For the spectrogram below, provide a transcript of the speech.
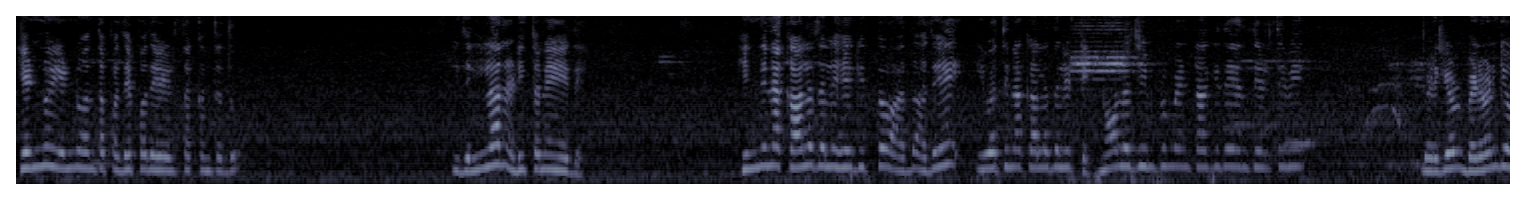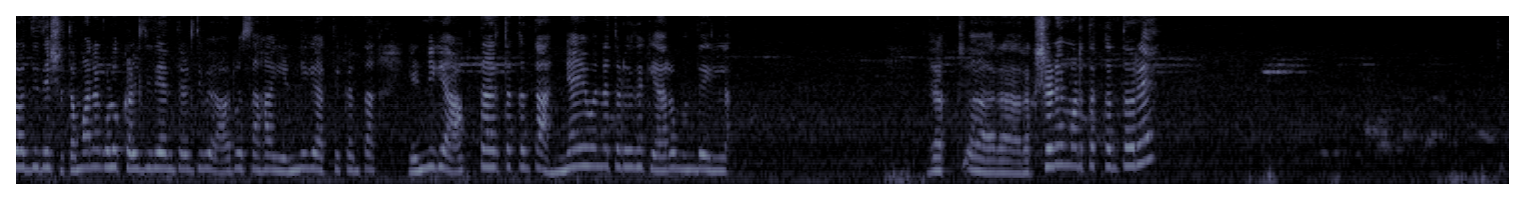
ಹೆಣ್ಣು ಹೆಣ್ಣು ಅಂತ ಪದೇ ಪದೇ ಹೇಳ್ತಕ್ಕಂಥದ್ದು. ಇದೆಲ್ಲ ನಡೀತಾನೇ ಇದೆ. ಹಿಂದಿನ ಕಾಲದಲ್ಲಿ ಹೇಗಿತ್ತೋ ಅದು ಅದೇ ಇವತ್ತಿನ ಕಾಲದಲ್ಲಿ ಟೆಕ್ನಾಲಜಿ ಇಂಪ್ರೂವ್ಮೆಂಟ್ ಆಗಿದೆ ಅಂತ ಹೇಳ್ತೀವಿ. ಬೆಳಗ್ಗೆ ಬೆಳವಣಿಗೆ ಹೊಂದಿದೆ ಶತಮಾನಗಳು ಕಳೆದಿದೆ ಅಂತ ಹೇಳ್ತೀವಿ. ಆದರೂ ಸಹ ಹೆಣ್ಣಿಗೆ ಆಗ್ತಕ್ಕಂಥ, ಹೆಣ್ಣಿಗೆ ಆಗ್ತಾ ಇರ್ತಕ್ಕಂಥ ಅನ್ಯಾಯವನ್ನು ತಡೆಯೋದಕ್ಕೆ ಯಾರೂ ಮುಂದೆ ಇಲ್ಲ. ರಕ್ಷಣೆ ಮಾಡ್ತಕ್ಕಂಥವ್ರೆ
